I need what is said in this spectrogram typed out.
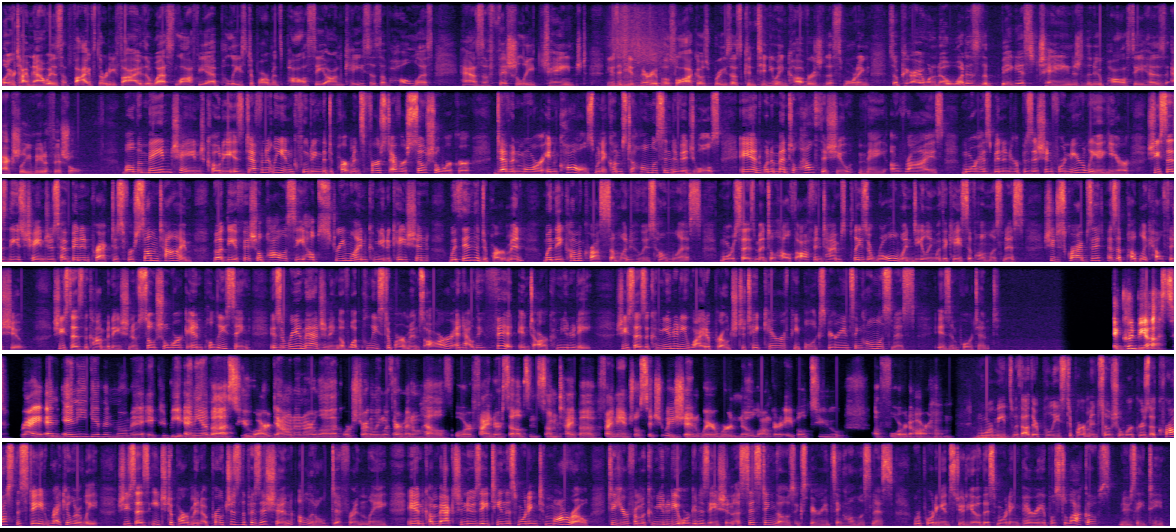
Well, your time now is 535. The West Lafayette Police Department's policy on cases of homeless has officially changed. News 18's Perry Apostolakos brings us continuing coverage this morning. So Perry, I want to know what is the biggest change the new policy has actually made official? Well, the main change, Cody, is definitely including the department's first ever social worker, Devin Moore, in calls when it comes to homeless individuals and when a mental health issue may arise. Moore has been in her position for nearly a year. She says these changes have been in practice for some time, but the official policy helps streamline communication within the department when they come across someone who is homeless. Moore says mental health oftentimes plays a role when dealing with a case of homelessness. She describes it as a public health issue. She says the combination of social work and policing is a reimagining of what police departments are and how they fit into our community. She says a community-wide approach to take care of people experiencing homelessness is important. It could be us, right? And any given moment, it could be any of us who are down on our luck or struggling with our mental health or find ourselves in some type of financial situation where we're no longer able to afford our home. Moore meets with other police department social workers across the state regularly. She says each department approaches the position a little differently. And come back to News 18 this morning tomorrow to hear from a community organization assisting those experiencing homelessness. Reporting in studio this morning, Perry News 18.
